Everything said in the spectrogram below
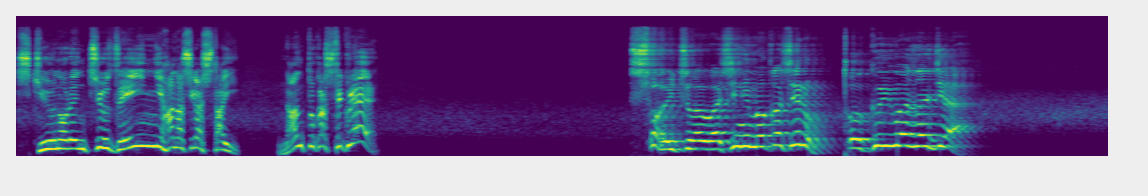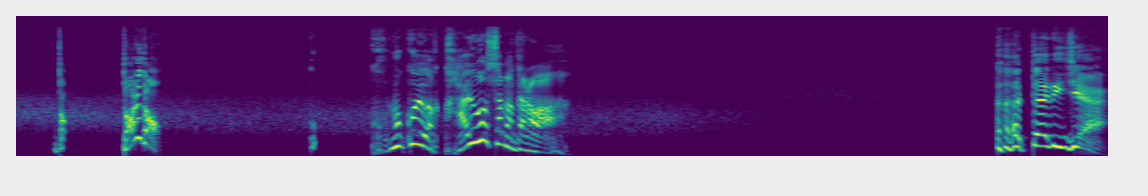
地球の連中全員に話がしたい。何とかしてくれ！そいつはわしに任せろ。得意技じゃ。だ誰だ？ここの声は海王様だろ。当たりじゃ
